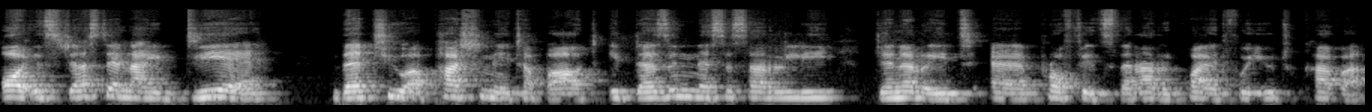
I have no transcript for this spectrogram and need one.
or it's just an idea that you are passionate about? It doesn't necessarily generate uh, profits that are required for you to cover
